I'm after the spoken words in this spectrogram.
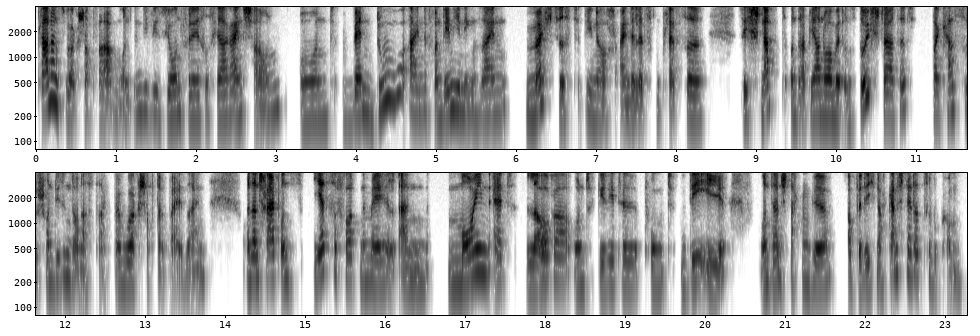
Planungsworkshop haben und in die Vision für nächstes Jahr reinschauen. Und wenn du eine von denjenigen sein möchtest, die noch einen der letzten Plätze sich schnappt und ab Januar mit uns durchstartet, dann kannst du schon diesen Donnerstag beim Workshop dabei sein. Und dann schreib uns jetzt sofort eine Mail an moin at laura und gerätel.de und dann schnacken wir, ob wir dich noch ganz schnell dazu bekommen.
